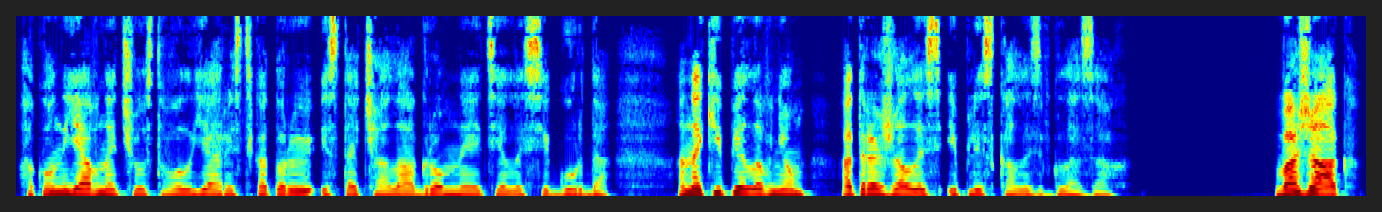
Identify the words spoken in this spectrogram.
Хакон явно чувствовал ярость, которую источало огромное тело Сигурда. Она кипела в нем, отражалась и плескалась в глазах. «Вожак!» —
